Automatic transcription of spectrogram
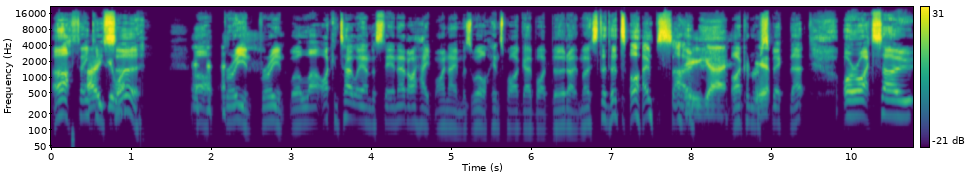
Ah, thank you, sir. oh, brilliant, brilliant. Well, uh, I can totally understand that. I hate my name as well, hence why I go by Birdo most of the time. So There you go. I can Yep. respect that. All right, so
